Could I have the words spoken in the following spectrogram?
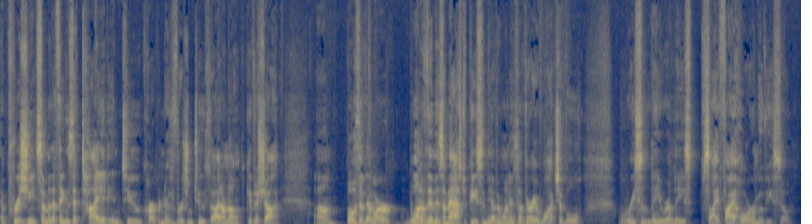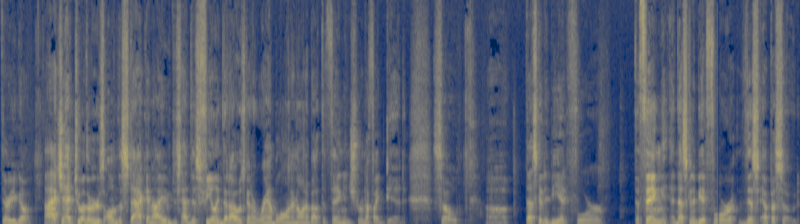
appreciate some of the things that tie it into Carpenter's version too. So I don't know. Give it a shot. Um, both of them are. One of them is a masterpiece, and the other one is a very watchable, recently released sci-fi horror movie. So there you go. I actually had two others on the stack, and I just had this feeling that I was going to ramble on and on about the thing, and sure enough, I did. So uh, that's going to be it for The Thing, and that's going to be it for this episode.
